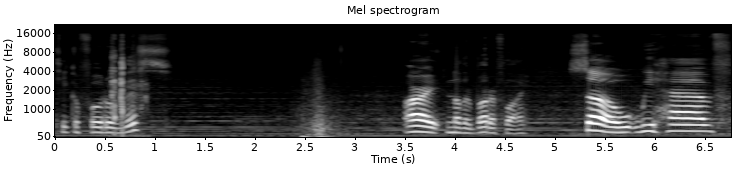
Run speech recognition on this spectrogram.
Take a photo of this. Alright, another butterfly. So, we have...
